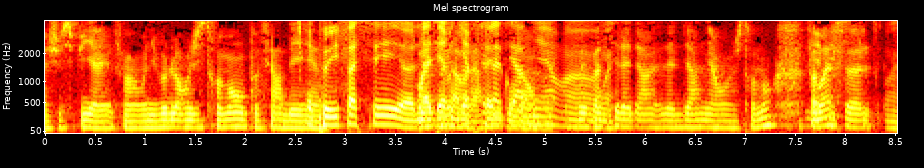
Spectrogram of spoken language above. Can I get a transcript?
euh, je sais plus enfin au niveau de l'enregistrement on peut faire des On peut effacer euh, la Ouais, ça, dernière voilà. scène La qu'on a en- dernière, on peut euh, effacer la, der- le dernier enregistrement enfin bref euh, ouais.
